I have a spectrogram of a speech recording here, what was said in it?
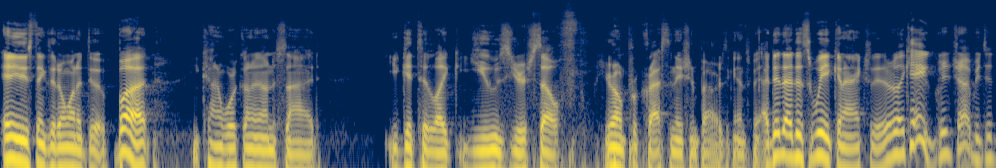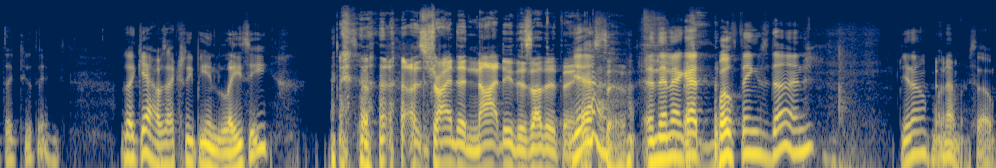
any of these things I don't want to do it, but you kind of work on it on the side. You get to like use yourself, your own procrastination powers against me. I did that this week, and I actually they were like, "Hey, great job! You did like two things." I was like, "Yeah, I was actually being lazy." I was trying to not do this other thing. Yeah. So. And then I got both things done. You know, whatever. So,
